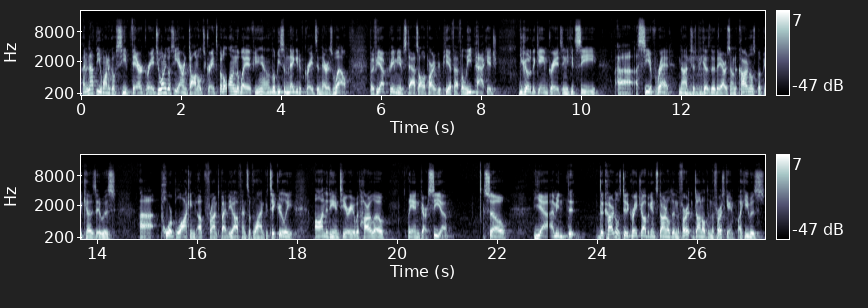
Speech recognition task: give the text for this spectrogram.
I mean, not that you want to go see their grades, you want to go see Aaron Donald's grades, but along the way, if you you know, there'll be some negative grades in there as well. But if you have premium stats, all a part of your PFF Elite package, you go to the game grades and you could see. Uh, a sea of red, not mm-hmm. just because they're the Arizona Cardinals, but because it was uh, poor blocking up front by the offensive line, particularly onto the interior with Harlow and Garcia. So, yeah, I mean, the, the Cardinals did a great job against Donald in the fir- Donald in the first game. Like he was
